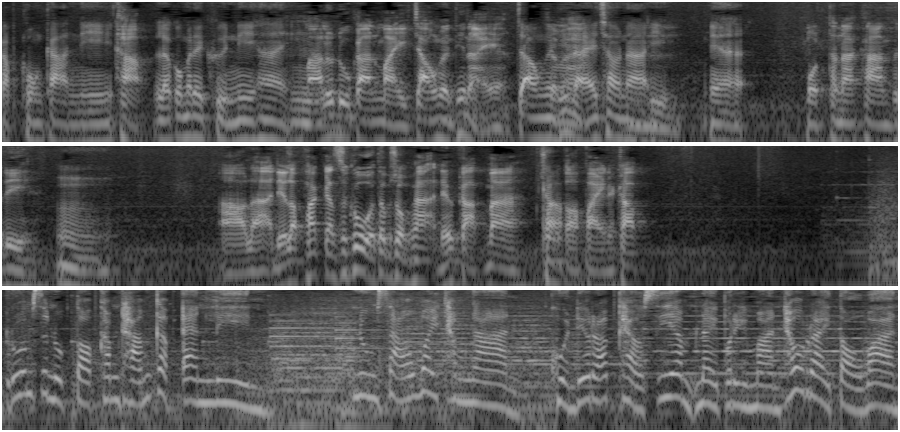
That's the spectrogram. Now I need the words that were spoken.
กับโครงการนี้ครับแล้วก็ไม่ได้คืนหนี้ให้ มาฤดูกาลใหม่จะเอาเงินที่ไหนอะจะเอาเงินที่ไหนให้ใช่ชาวนาอีกเนี่ยฮะหมดธนาคารพอดีอืมเอาละเดี๋ยวเราพักกันสักครู่ท่านผู้ชมฮะเดี๋ยวกลับมาครัช่วบงต่อไปนะครับ ร่วมสนุกตอบคำถามกับแอนลีนหนุ่มสาววัยทำงาน ควรได้รับแคลเซียมในปริมาณเท่าไรต่อวัน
